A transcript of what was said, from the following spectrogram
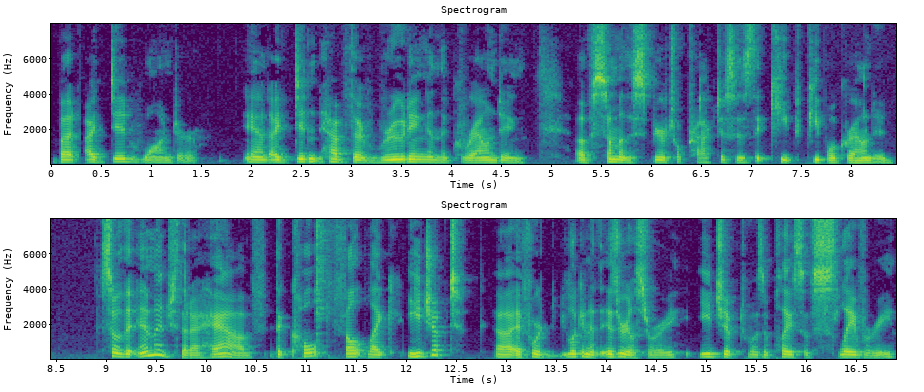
but I did wander. And I didn't have the rooting and the grounding of some of the spiritual practices that keep people grounded. So, the image that I have, the cult felt like Egypt uh, if we're looking at the Israel story, Egypt was a place of slavery,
